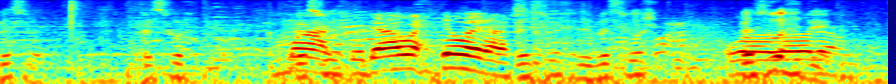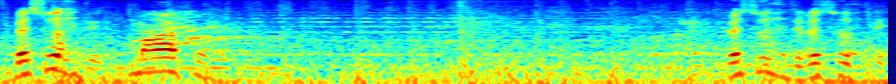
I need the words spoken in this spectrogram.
بس بس وحدة. بس ماكو لا وحدة ولا بس شيء. بس وحدة. بس والله وحدة. لا. بس وحدة. ماكو. بس وحدة بس وحدة.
